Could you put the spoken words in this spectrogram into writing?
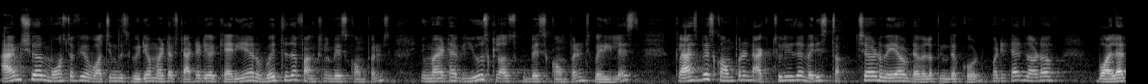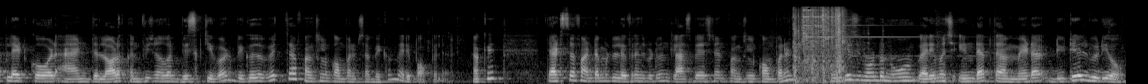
I'm sure most of you watching this video might have started your career with the functional-based components. You might have used class-based components very less. Class-based component actually is a very structured way of developing the code, but it has a lot of boilerplate code and a lot of confusion over this keyword because of which the functional components have become very popular. Okay. That's the fundamental difference between class-based and functional component. In case you want to know very much in depth, I have made a detailed video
